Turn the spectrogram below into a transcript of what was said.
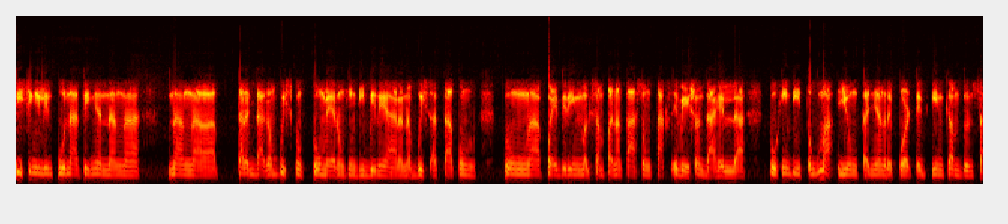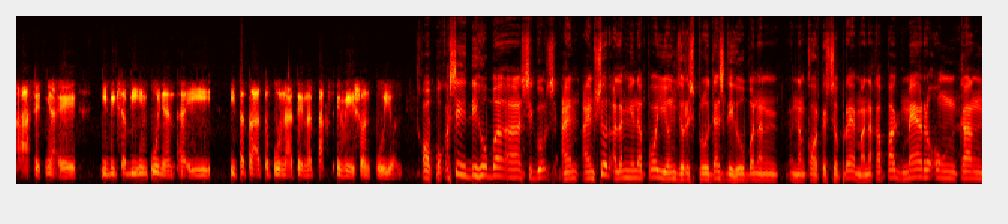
sisingilin po natin yan ng ah, ng ah, karagdagang buwis kung, kung merong hindi binayaran na buwis at ah, kung kung ah, pwede ring magsampa ng kasong tax evasion dahil ah, kung hindi tugma yung kanyang reported income dun sa asset niya eh ibig sabihin po niyan ay itatrato po natin na tax evasion po yun. Opo, kasi di ho ba, ah, siguro, I'm, I'm sure alam niyo na po yung jurisprudence di ho ba ng, ng Korte Suprema na kapag merong kang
